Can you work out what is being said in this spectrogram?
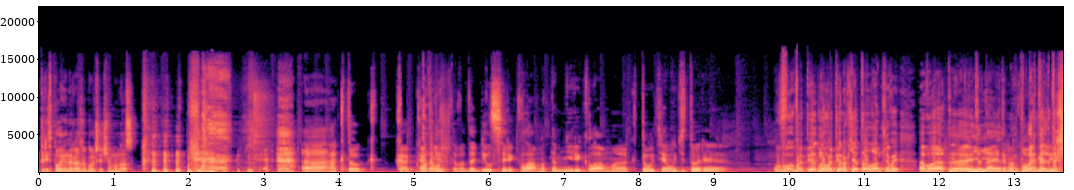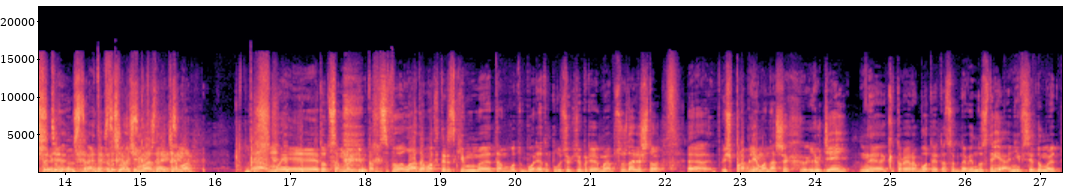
три с половиной раза больше, чем у нас. А, а кто, к- как, как Потому этого добился? Реклама там, не реклама? Кто у тебя аудитория? В- во-пе- ну, во-первых, я талантливый. Вот, Ну, э, это и- да, это мы поняли. Это, кстати, это, кстати, очень важная тема. Да, мы тут со многим, там, с Владом Ахтырским, э, там, вот Боря, тут Лучок, мы обсуждали, что э, проблема наших людей, э, которые работают, особенно в индустрии, они все думают,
